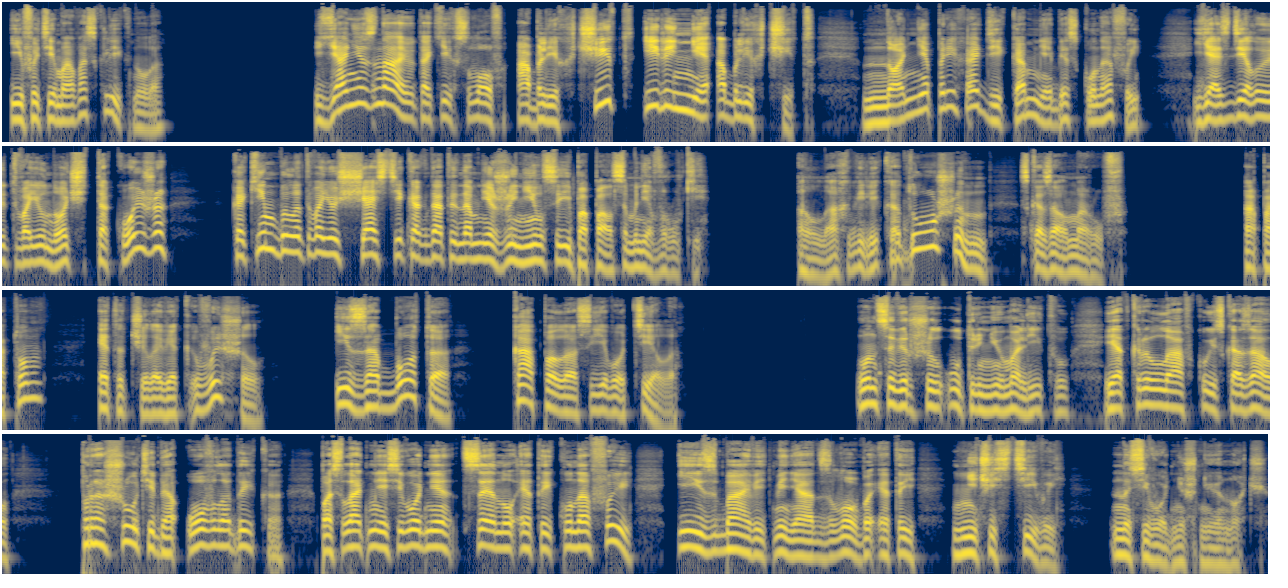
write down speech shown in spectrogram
И Фатима воскликнула, «Я не знаю таких слов «облегчит» или «не облегчит». Но не приходи ко мне без кунафы. Я сделаю твою ночь такой же, каким было твое счастье, когда ты на мне женился и попался мне в руки. «Аллах великодушен», — сказал Маруф. А потом этот человек вышел, и забота капала с его тела. Он совершил утреннюю молитву и открыл лавку и сказал — Прошу тебя, о владыка, послать мне сегодня цену этой кунафы и избавить меня от злобы этой нечестивой на сегодняшнюю ночь.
